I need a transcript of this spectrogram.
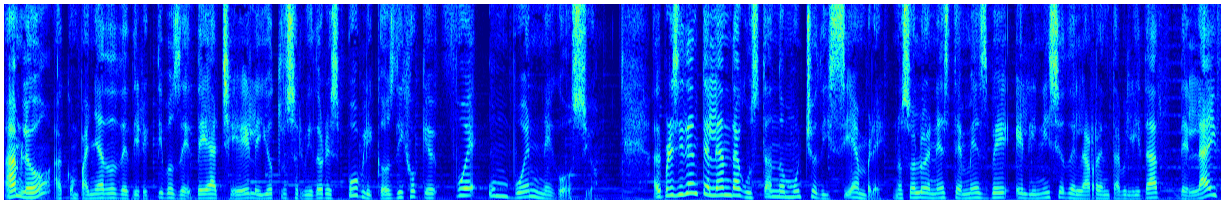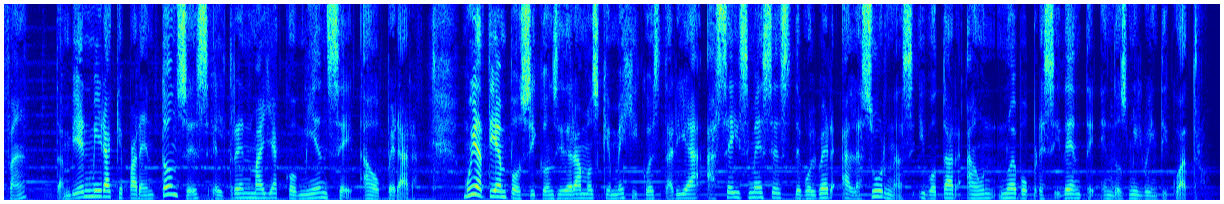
AMLO, acompañado de directivos de DHL y otros servidores públicos, dijo que fue un buen negocio. Al presidente le anda gustando mucho diciembre, no solo en este mes ve el inicio de la rentabilidad del AIFA, también mira que para entonces el tren Maya comience a operar. Muy a tiempo si consideramos que México estaría a seis meses de volver a las urnas y votar a un nuevo presidente en 2024.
